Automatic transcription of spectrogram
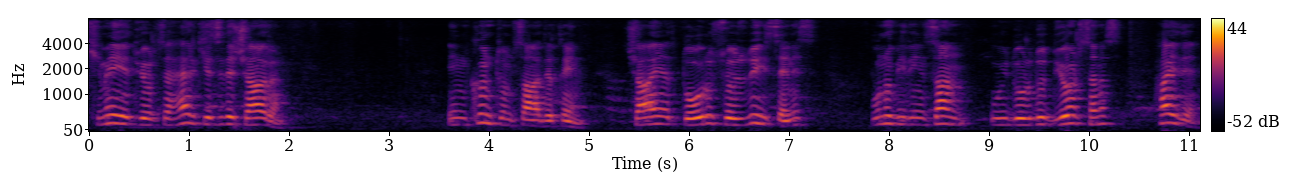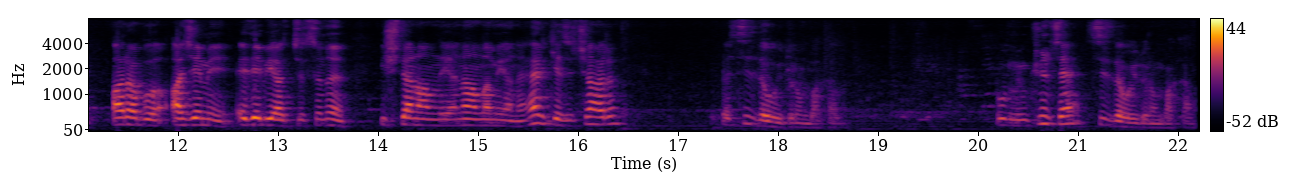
kime yetiyorsa herkesi de çağırın. İn kuntum sadikin. Şayet doğru sözlüyseniz bunu bir insan uydurdu diyorsanız haydi Arabı, Acemi, edebiyatçısını, işten anlayanı, anlamayanı herkesi çağırın ve siz de uydurun bakalım. Bu mümkünse siz de uydurun bakalım.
